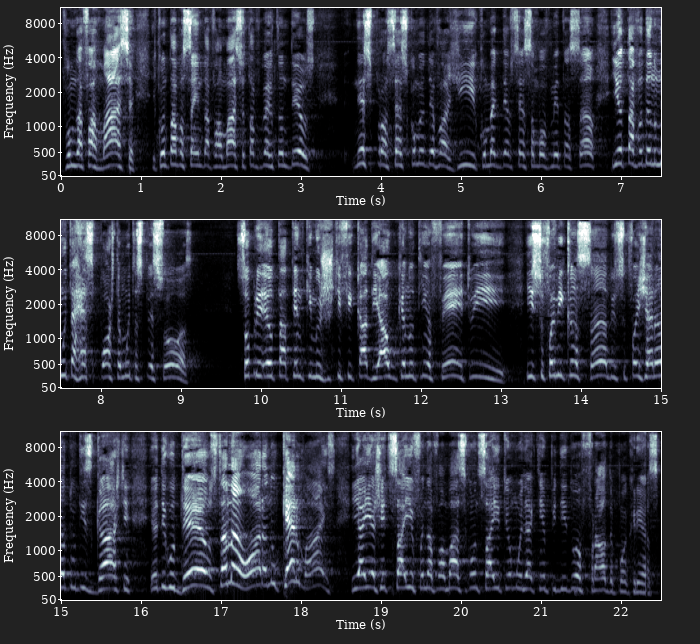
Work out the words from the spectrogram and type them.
Fomos na farmácia. E quando estava saindo da farmácia, eu estava perguntando, Deus, nesse processo, como eu devo agir? Como é que deve ser essa movimentação? E eu estava dando muita resposta a muitas pessoas sobre eu estar tendo que me justificar de algo que eu não tinha feito, e isso foi me cansando, isso foi gerando um desgaste. Eu digo, Deus, está na hora, não quero mais. E aí a gente saiu, foi na farmácia, quando saiu, tem uma mulher que tinha pedido uma fralda para uma criança.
